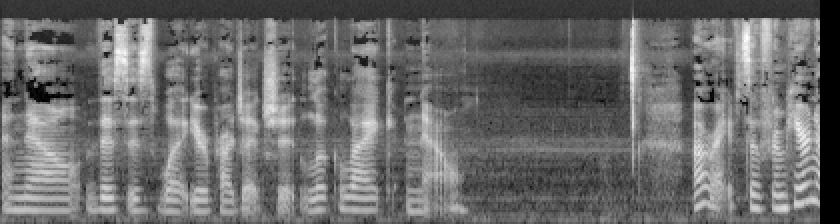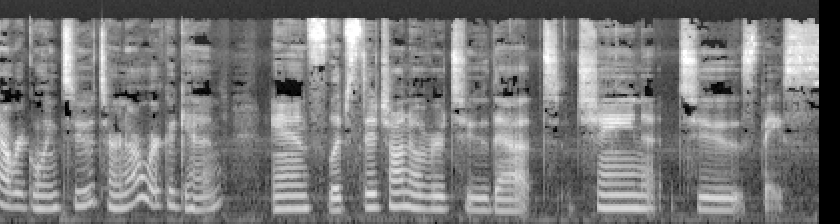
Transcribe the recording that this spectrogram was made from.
And now this is what your project should look like now. All right, so from here now we're going to turn our work again and slip stitch on over to that chain two space.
